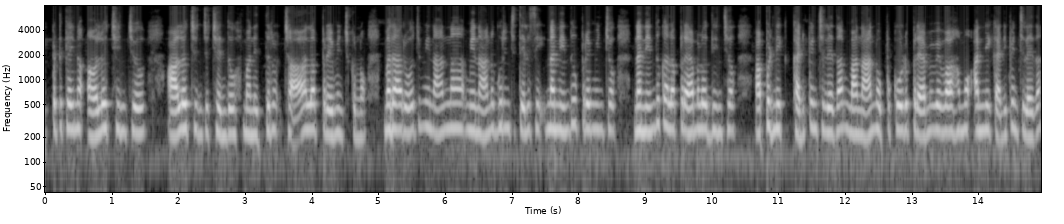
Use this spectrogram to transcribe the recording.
ఇప్పటికైనా ఆలోచించు. ఆలోచించు చందు మన ఇద్దరం చాలా ప్రేమించుకున్నాం. మరి ఆ రోజు మీ నాన్న మీ నాన్న గురించి తెలిసి నన్ను ఎందుకు ప్రేమించావు? నన్ను ఎందుకు అలా ప్రేమలో దించావు? అప్పుడు నీకు కనిపించలేదా? మా నాన్న ఒప్పుకోడు ప్రేమ వివాహము అని నీకు కనిపించలేదా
